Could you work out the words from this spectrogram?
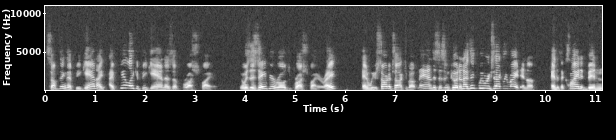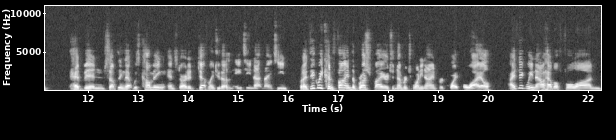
something that began. I, I feel like it began as a brush fire. It was the Xavier Rhodes brush fire, right? And we sort of talked about, man, this isn't good. And I think we were exactly right. And the and the decline had been had been something that was coming and started definitely in 2018, not 19. But I think we confined the brush fire to number 29 for quite a while. I think we now have a full on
